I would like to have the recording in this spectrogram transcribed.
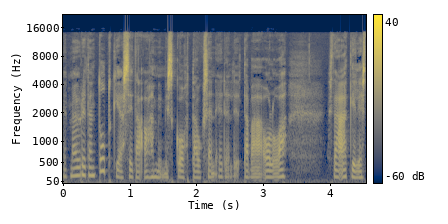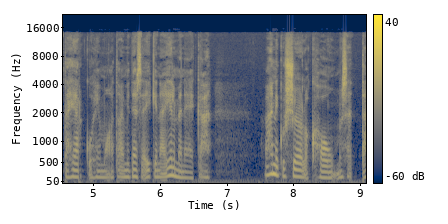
Että mä yritän tutkia sitä ahmimiskohtauksen edellyttävää oloa, sitä äkillistä herkkuhimoa tai miten se ikinä ilmeneekään – vähän niin kuin Sherlock Holmes, että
